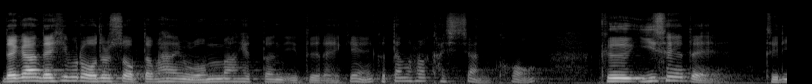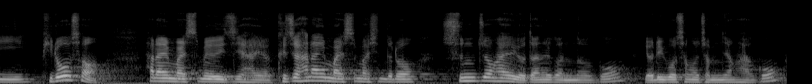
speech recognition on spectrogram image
내가 내 힘으로 얻을 수 없다고 하나님을 원망했던 이들에게 그 땅을 허락하시지 않고 그 2세대들이 비로소 하나님 말씀에 의지하여 그저 하나님 말씀하신 대로 순종하여 요단을 건너고 여리고성을 점령하고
